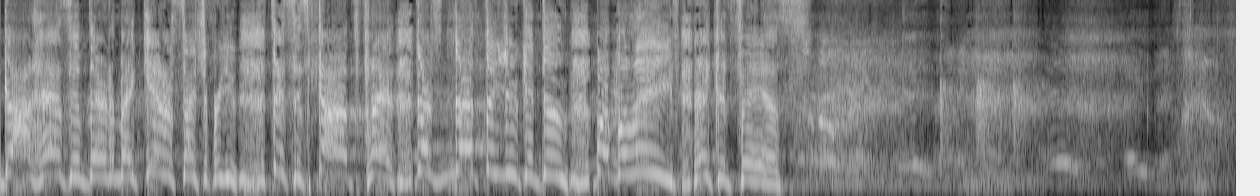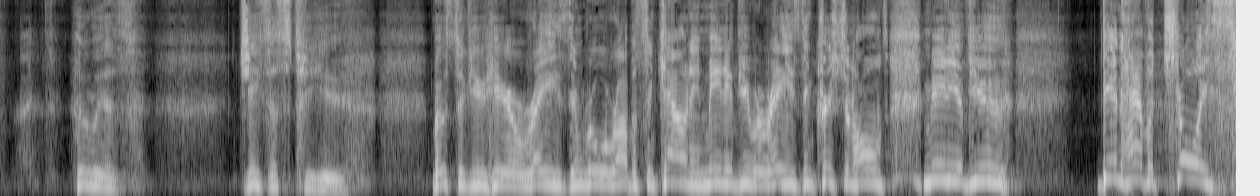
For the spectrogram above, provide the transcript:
God has him there to make intercession for you. This is is God's plan. There's nothing you can do but believe and confess. Who is Jesus to you? Most of you here are raised in rural Robeson County. Many of you were raised in Christian homes. Many of you didn't have a choice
